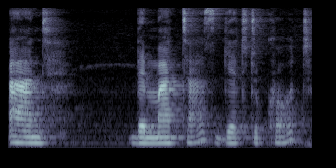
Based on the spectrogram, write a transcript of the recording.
And the matters get to court,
